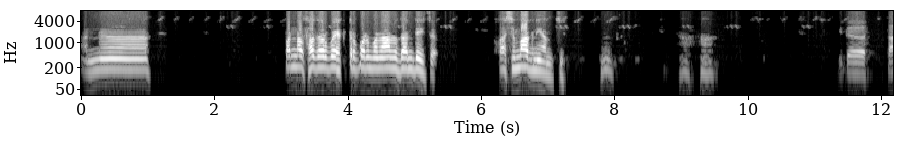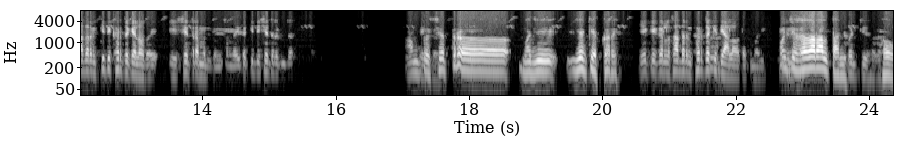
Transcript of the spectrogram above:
आणि पन्नास हजार रुपये हेक्टर प्रमाणे अनुदान द्यायचं अशी मागणी आमची. हा, हा. इथं साधारण किती खर्च केला होता हे क्षेत्रामध्ये तुम्ही समजा इथं किती क्षेत्र आहे तुमचं आमचं. क्षेत्र म्हणजे एक एकर आहे एक एकरला साधारण खर्च किती आला होता तुम्हाला पंचवीस हजार आलता ना पंचवीस हजार हो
